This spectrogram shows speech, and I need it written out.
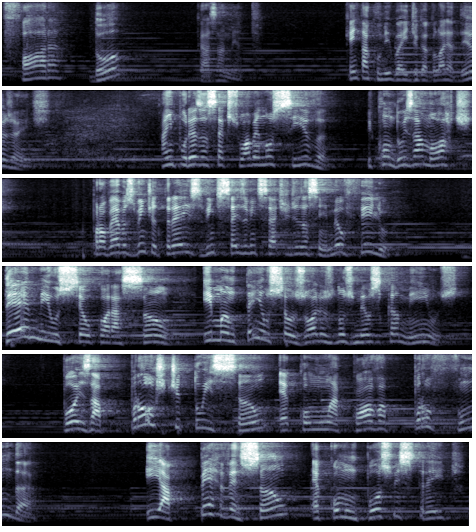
fora do casamento. Quem está comigo aí, diga glória a Deus, gente. A impureza sexual é nociva e conduz à morte. Provérbios 23, 26 e 27 diz assim: Meu filho, dê-me o seu coração e mantenha os seus olhos nos meus caminhos, pois a prostituição é como uma cova profunda e a perversão é como um poço estreito.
